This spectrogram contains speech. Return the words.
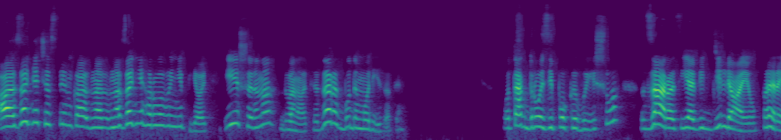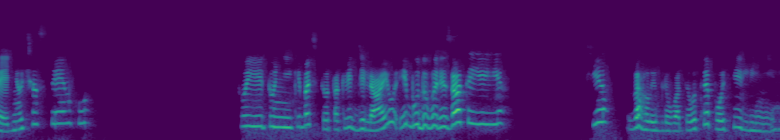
а задня частинка на, на задній горловині 5 і ширина 12. Зараз будемо різати. Отак, друзі, поки вийшло. Зараз я відділяю передню частинку своєї туніки. Бачите, отак відділяю і буду вирізати її ще заглиблювати. Оце по цій лінії.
